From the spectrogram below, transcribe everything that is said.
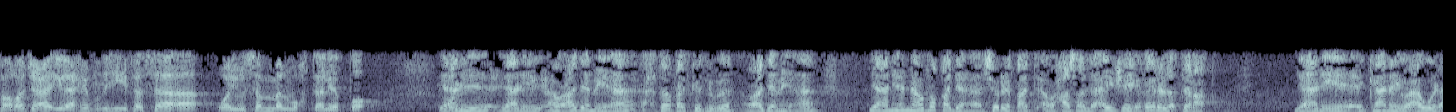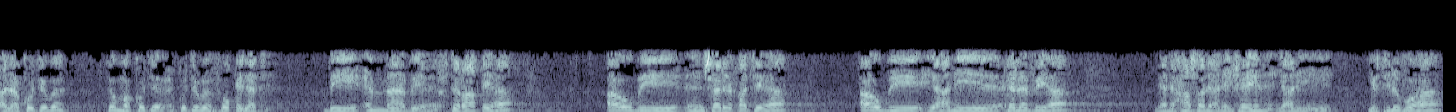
فرجع إلى حفظه فساء ويسمى المختلط يعني يعني أو عدمها احترقت كتبه أو عدمها يعني أنه فقدها سرقت أو حصل أي شيء غير الاحتراق. يعني كان يعول على كتبه ثم كتب كتبه فقدت إما باحتراقها أو بسرقتها أو ب يعني تلفها. يعني حصل يعني شيء يعني يتلفها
